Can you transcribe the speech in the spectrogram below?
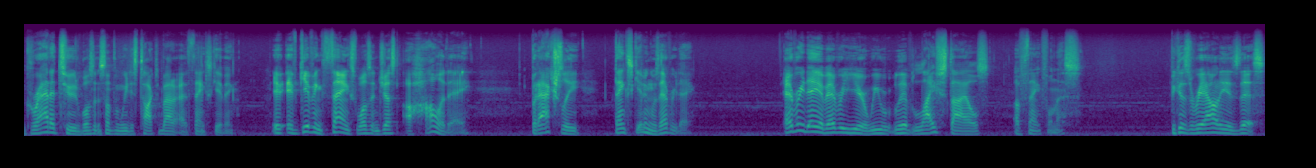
gratitude wasn't something we just talked about at Thanksgiving? If, if giving thanks wasn't just a holiday, but actually Thanksgiving was every day. Every day of every year, we live lifestyles of thankfulness. Because the reality is this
